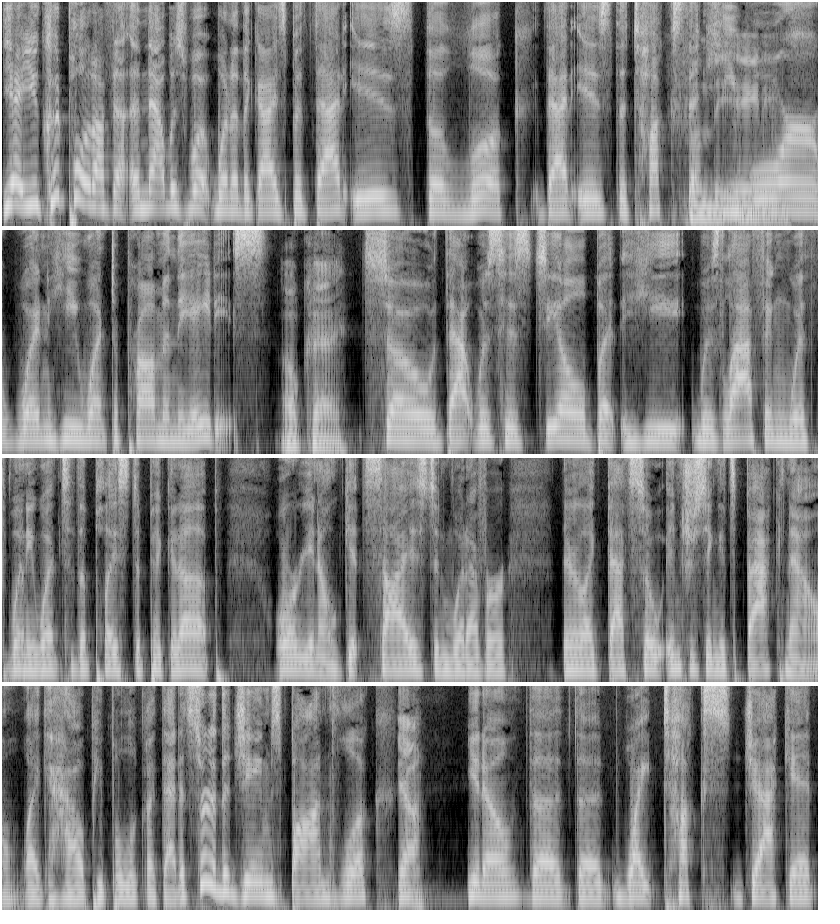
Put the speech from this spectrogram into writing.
Yeah you could pull it off and that was what one of the guys but that is the look that is the tux that the he 80s. wore when he went to prom in the 80s Okay. so that was his deal but he was laughing with when he went to the place to pick it up or you know get sized and whatever they're like that's so interesting it's back now like how people look like that it's sort of the james bond look Yeah. you know the the white tux jacket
